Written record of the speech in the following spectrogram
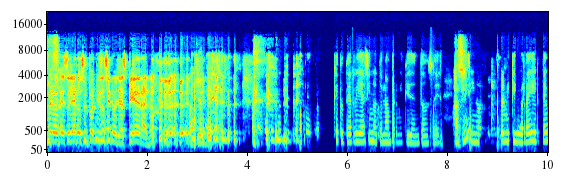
Pero eso ya no es un permiso, sino ya es piedra, ¿no? ¿a Eso, quién- eso es un, eso es un respeto, que tú te rías si no te lo han permitido. Entonces, ¿Ah, sí? si no te has permitido reírte,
